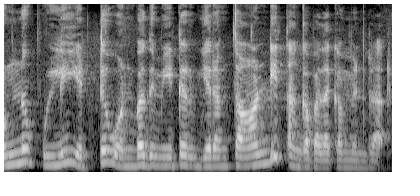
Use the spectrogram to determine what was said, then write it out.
ஒன்று புள்ளி எட்டு ஒன்பது மீட்டர் உயரம் தாண்டி தங்கப்பதக்கம் வென்றார்.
